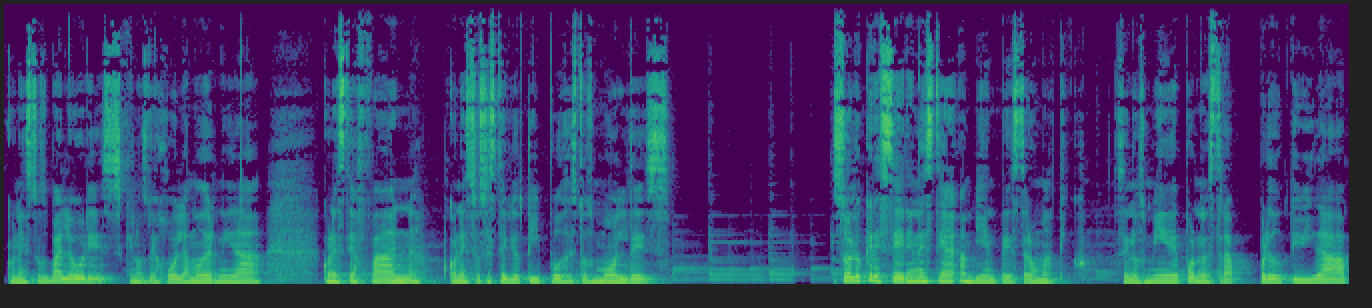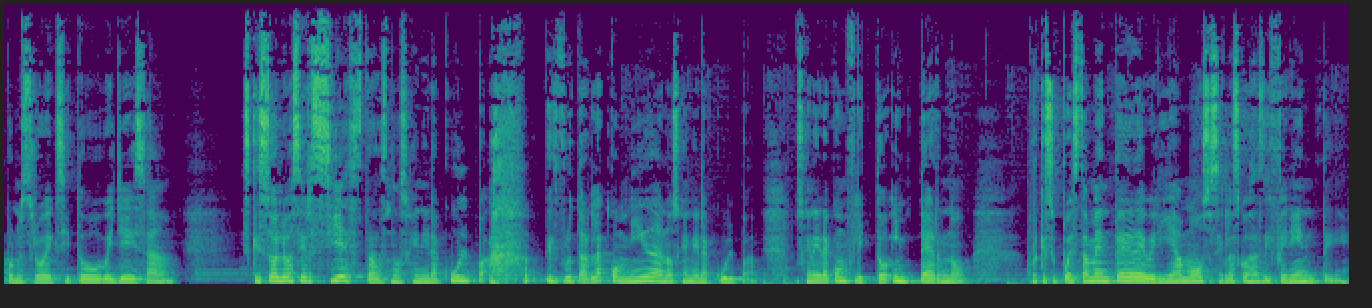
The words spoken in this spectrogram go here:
con estos valores que nos dejó la modernidad, con este afán, con estos estereotipos, estos moldes. Solo crecer en este ambiente es traumático. Se nos mide por nuestra productividad, por nuestro éxito o belleza. Es que solo hacer siestas nos genera culpa. Disfrutar la comida nos genera culpa. Nos genera conflicto interno porque supuestamente deberíamos hacer las cosas diferente,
